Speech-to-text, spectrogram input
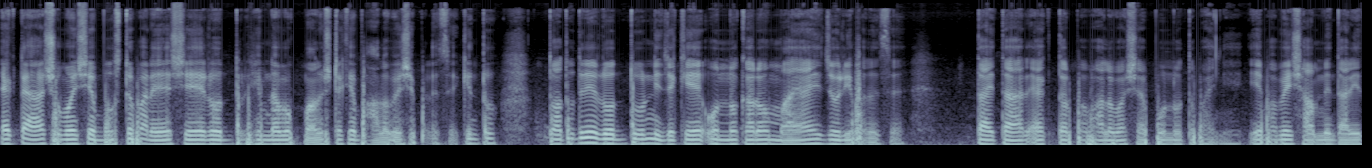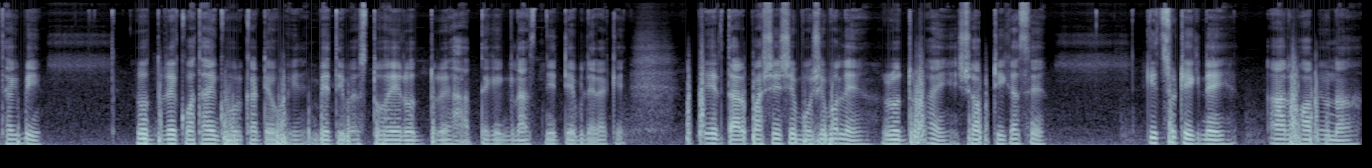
একটা সময় সে বুঝতে পারে সে রোদ্দুর হিম নামক মানুষটাকে ভালোবেসে ফেলেছে। কিন্তু ততদিনে রোদ্দুর নিজেকে অন্য কারও মায়ায় জড়িয়ে ফেলেছে। তাই তার একতরফা ভালোবাসা পূর্ণতা পায়নি। এভাবেই সামনে দাঁড়িয়ে থাকবি? রোদ্দুরের কথায় ঘুর কাটে ব্যতিব্যস্ত হয়ে রোদ্দুরের হাত থেকে গ্লাস নিয়ে টেবিলে রাখে। ফের তার পাশে এসে বসে বলে, রোদ্দুর ভাই, সব ঠিক আছে? কিচ্ছু ঠিক নেই। আর হবেও না।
